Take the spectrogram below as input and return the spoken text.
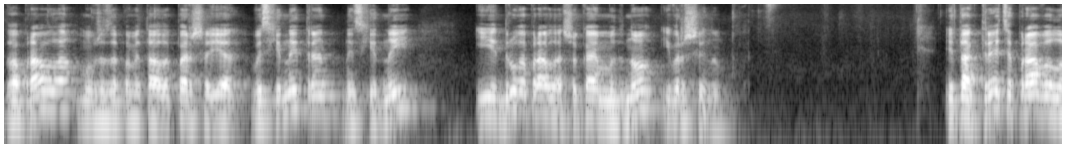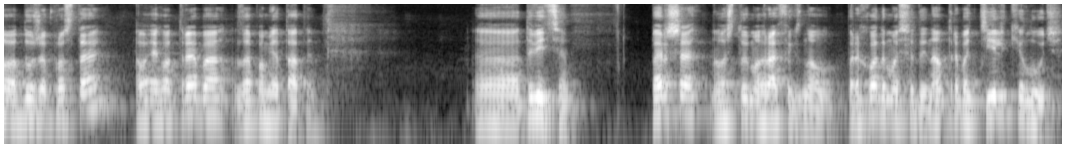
два правила, ми вже запам'ятали. Перше є висхідний тренд, несхідний. І друге правило шукаємо дно і вершину. І так, третє правило дуже просте, але його треба запам'ятати. Е, дивіться. Перше, налаштуємо графік знову. Переходимо сюди. Нам треба тільки луч,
